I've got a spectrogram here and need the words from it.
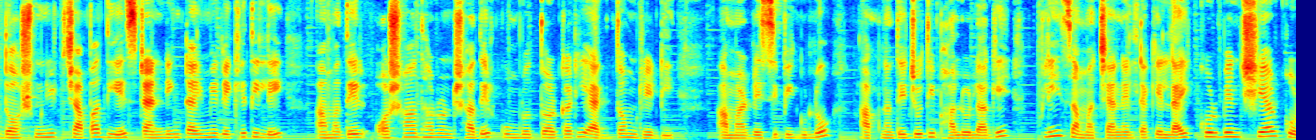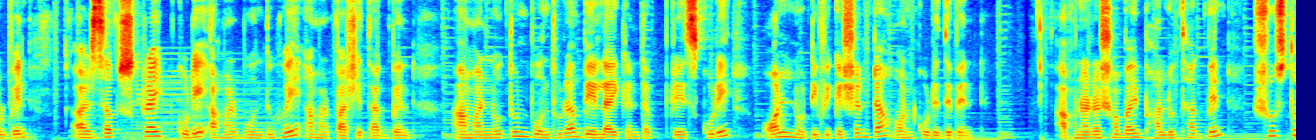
দশ মিনিট চাপা দিয়ে স্ট্যান্ডিং টাইমে রেখে দিলেই আমাদের অসাধারণ স্বাদের কুমড়োর তরকারি একদম রেডি আমার রেসিপিগুলো আপনাদের যদি ভালো লাগে প্লিজ আমার চ্যানেলটাকে লাইক করবেন শেয়ার করবেন আর সাবস্ক্রাইব করে আমার বন্ধু হয়ে আমার পাশে থাকবেন। আমার নতুন বন্ধুরা বেল আইকনটা প্রেস করে অল নোটিফিকেশনটা অন করে দেবেন। আপনারা সবাই ভালো থাকবেন, সুস্থ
